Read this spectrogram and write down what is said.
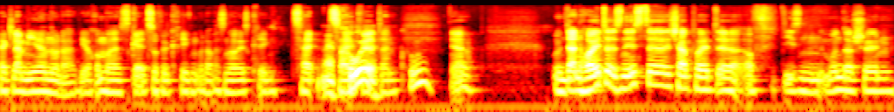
reklamieren oder wie auch immer das Geld zurückkriegen oder was Neues kriegen. Zeit, ja, Zeit cool, wird dann. Cool. Ja. Und dann heute das nächste, ich habe heute auf diesen wunderschönen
